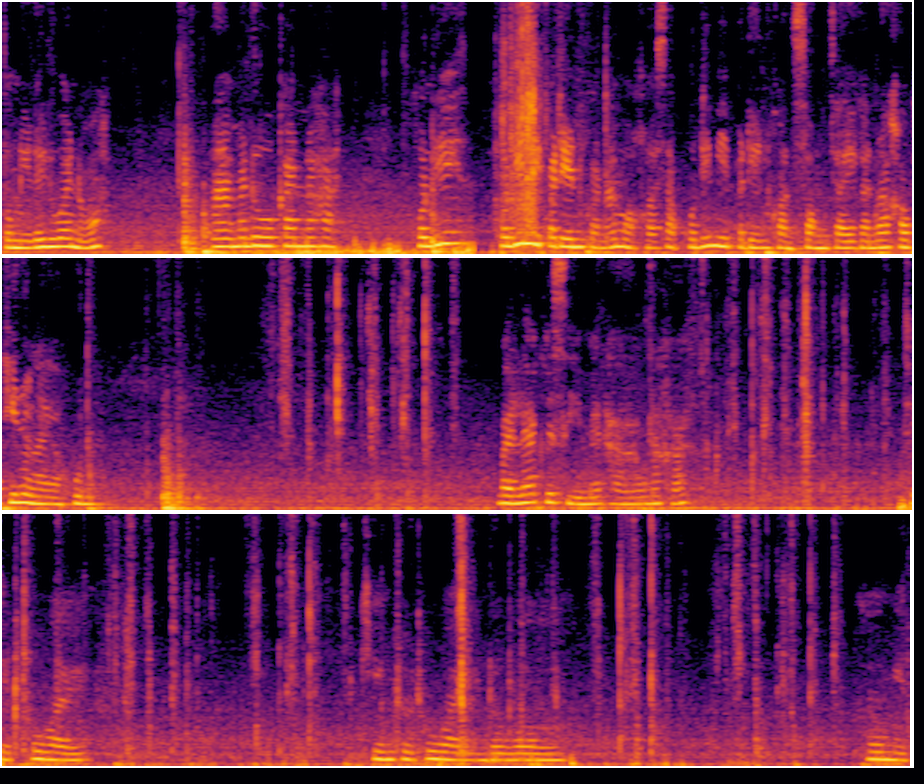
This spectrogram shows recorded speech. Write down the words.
ตรงนี้ได้ด้วยเนาะอะมาดูกันนะคะ คนที่คนที่มีประเด็นก่อนนะหมอขอสับคนที่มีประเด็นก่อนส่องใจกันว่าเขาคิดยังไงกับคุณ ใบแรกคือสีไม้เท้านะคะเจ็ดถ้วยคิงถือถ้วย The World Hermit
